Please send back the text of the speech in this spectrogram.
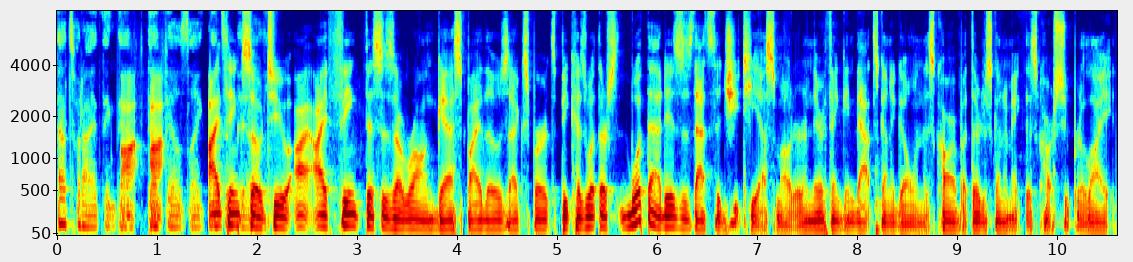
That's what I think that, that feels like. I a think so too. I, I think this is a wrong guess by those experts because what there's what that is is that's the GTS motor, and they're thinking that's going to go in this car, but they're just going to make this car super light.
